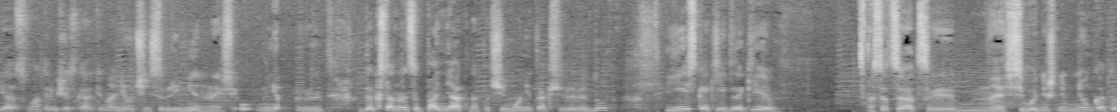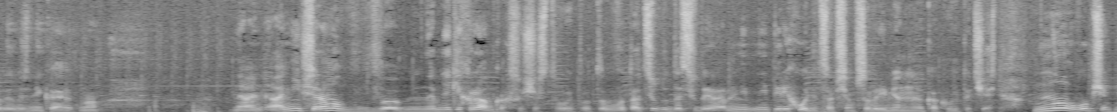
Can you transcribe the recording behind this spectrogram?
я смотрю сейчас картину, они очень современные. Все. Мне так становится понятно, почему они так себя ведут. Есть какие-то такие ассоциации с сегодняшним днем, которые возникают, но они все равно в, в неких рамках существуют. Вот, вот отсюда до сюда. Они не переходят совсем в современную какую-то часть. Но, в общем,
